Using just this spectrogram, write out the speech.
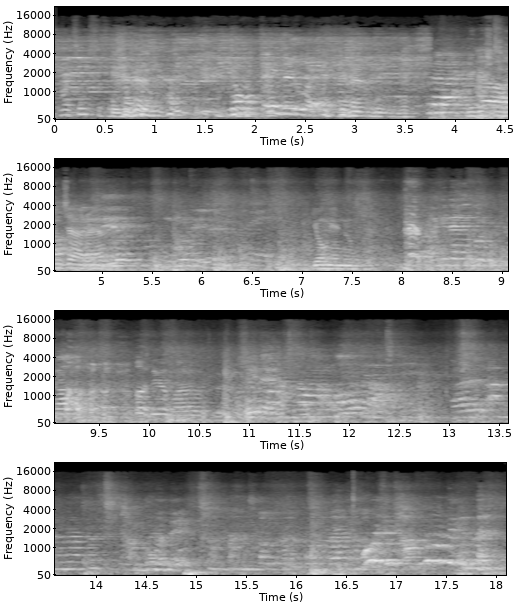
이것이 뭔지 알아요? 용의 눈. Get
